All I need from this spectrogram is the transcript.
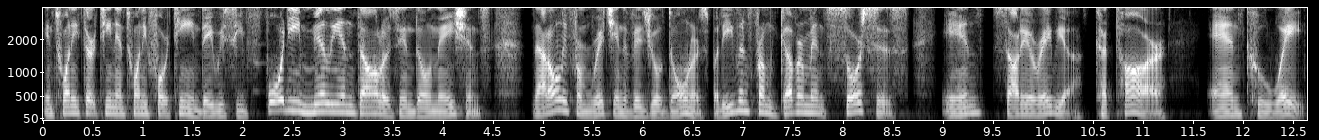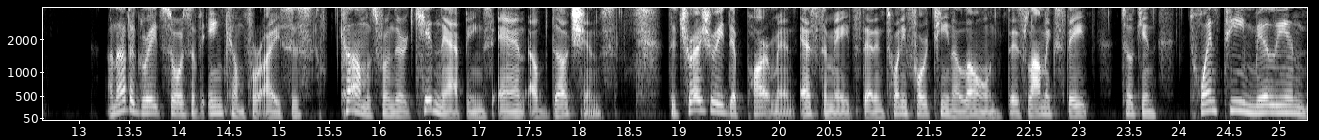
in 2013 and 2014, they received $40 million in donations, not only from rich individual donors, but even from government sources in Saudi Arabia, Qatar, and Kuwait. Another great source of income for ISIS comes from their kidnappings and abductions. The Treasury Department estimates that in 2014 alone, the Islamic State took in $20 million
